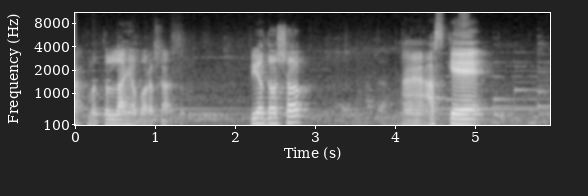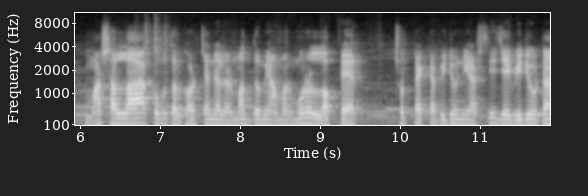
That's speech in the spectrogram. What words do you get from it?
রহমতুল্লাহ বরকাত প্রিয় দর্শক আজকে মাসাল্লাহ কবুতর ঘর চ্যানেলের মাধ্যমে আমার মোরল লফটের ছোট্ট একটা ভিডিও নিয়ে আসছি। যে ভিডিওটা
